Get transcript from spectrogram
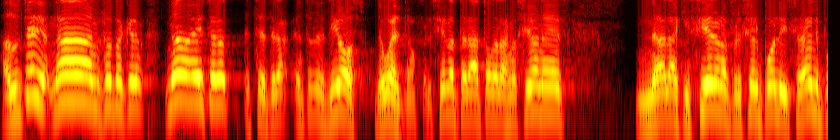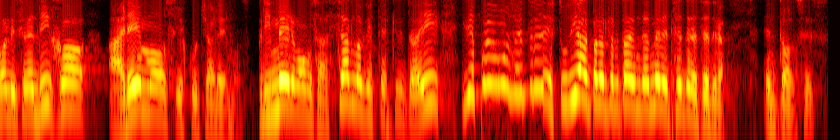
Adulterio, no, nosotros queremos, no, esto, etc. Entonces Dios, de vuelta, ofreció la Torah a todas las naciones, nada quisieron, ofreció el pueblo de Israel, el pueblo de Israel dijo, haremos y escucharemos. Primero vamos a hacer lo que está escrito ahí y después vamos a estudiar para tratar de entender, etcétera, etcétera. Entonces,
